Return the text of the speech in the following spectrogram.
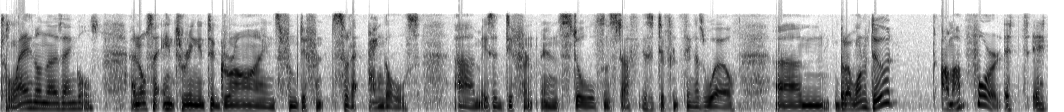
to land on those angles, and also entering into grinds from different sort of angles um, is a different, and stalls and stuff is a different thing as well. Um, but I want to do it. I'm up for it. It, it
